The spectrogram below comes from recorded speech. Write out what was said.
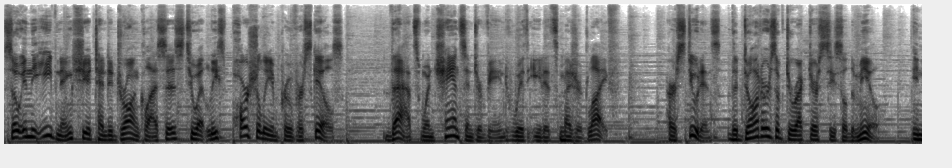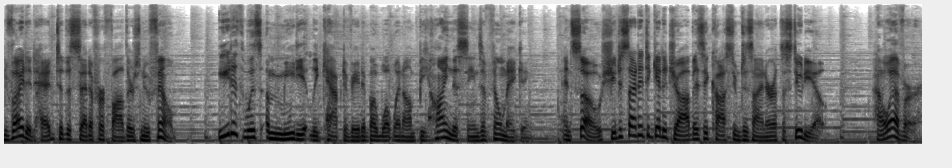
so in the evening she attended drawing classes to at least partially improve her skills. That's when chance intervened with Edith's measured life. Her students, the daughters of director Cecil DeMille, invited Head to the set of her father's new film. Edith was immediately captivated by what went on behind the scenes of filmmaking, and so she decided to get a job as a costume designer at the studio. However,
